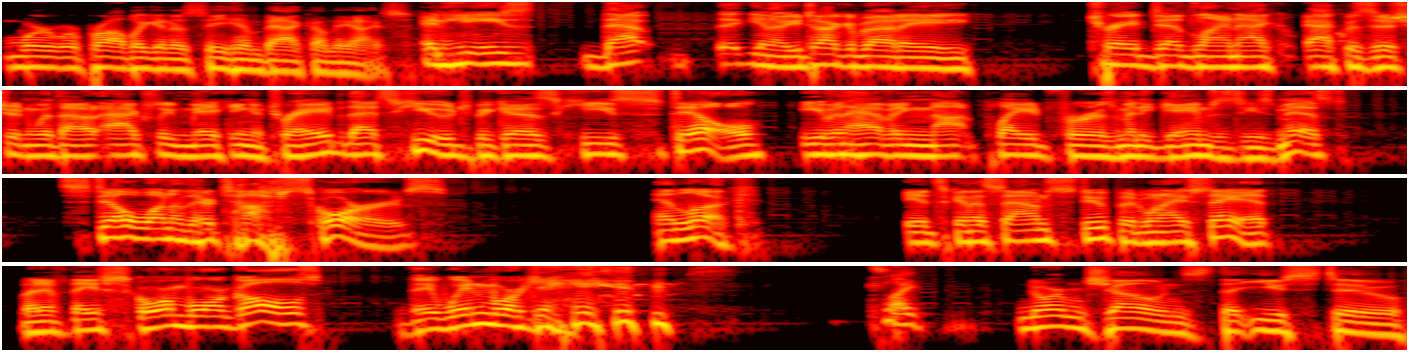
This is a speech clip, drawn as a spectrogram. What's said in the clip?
we're we're probably going to see him back on the ice. and he's that you know you talk about a trade deadline ac- acquisition without actually making a trade that's huge because he's still even having not played for as many games as he's missed still one of their top scorers. And look, it's going to sound stupid when I say it, but if they score more goals, they win more games. It's like Norm Jones that used to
